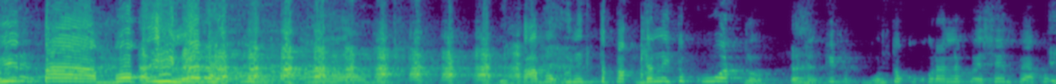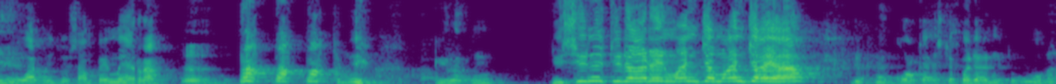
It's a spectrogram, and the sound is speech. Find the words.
ditabok ingat aku. Ah, ditabok ini ketepak dan itu kuat loh. Mungkin untuk ukuran aku SMP aku kuat itu sampai merah. Pak, pak, pak. Ih, gila nih. Di sini tidak ada yang manja-manja ya. Dipukul kayak sepedaan itu. Uh,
